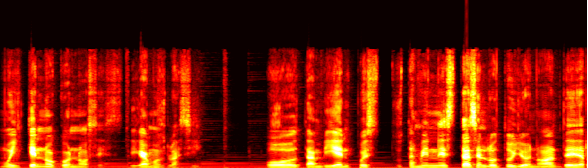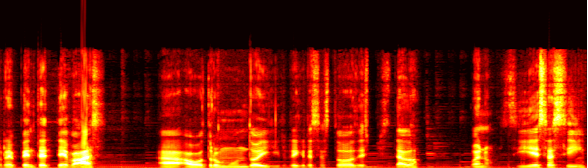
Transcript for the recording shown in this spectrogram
muy que no conoces, digámoslo así. O también, pues tú también estás en lo tuyo, ¿no? De repente te vas a, a otro mundo y regresas todo despistado. Bueno, si es así,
